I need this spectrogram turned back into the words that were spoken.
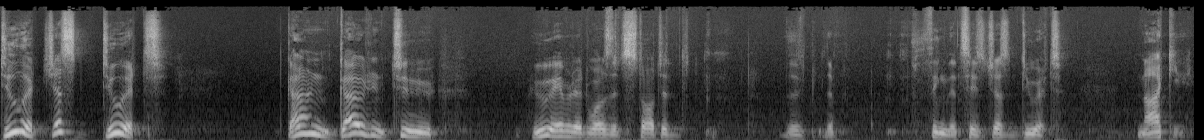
do it. Just do it. Go and go into whoever it was that started the, the thing that says just do it. Nike.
